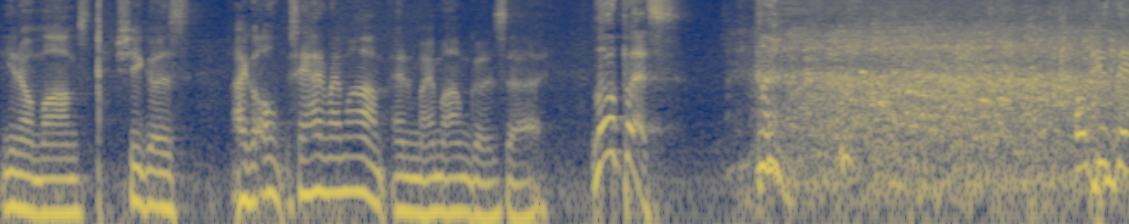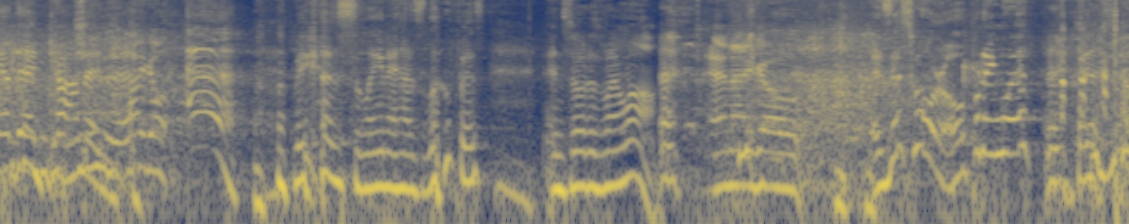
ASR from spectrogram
you know, mom's. She goes, I go, oh, say hi to my mom, and my mom goes, uh, lupus. Oh, because they have that in common. I go, ah, because Selena has lupus, and so does my mom. And I go, is this what we're opening with? And so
